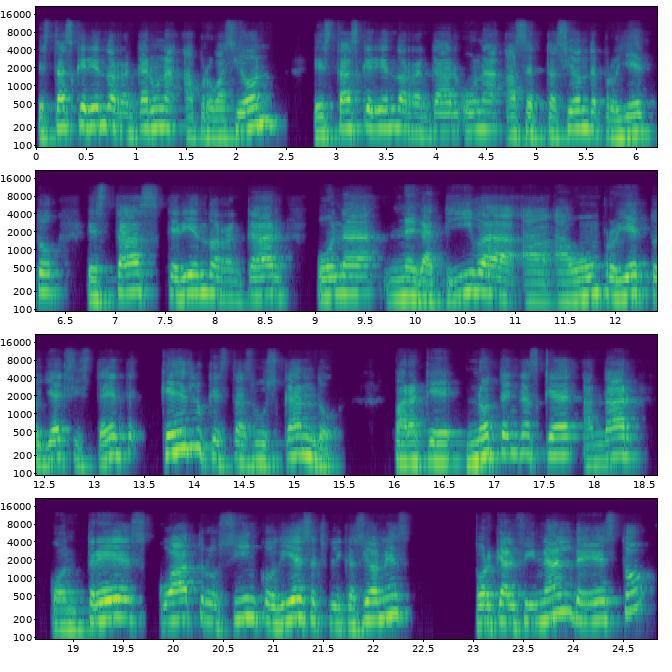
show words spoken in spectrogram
¿Estás queriendo arrancar una aprobación? ¿Estás queriendo arrancar una aceptación de proyecto? ¿Estás queriendo arrancar una negativa a, un proyecto ya existente? ¿Qué es lo que estás buscando para que no tengas que andar con tres, cuatro, cinco, diez explicaciones? Porque al final de esto,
